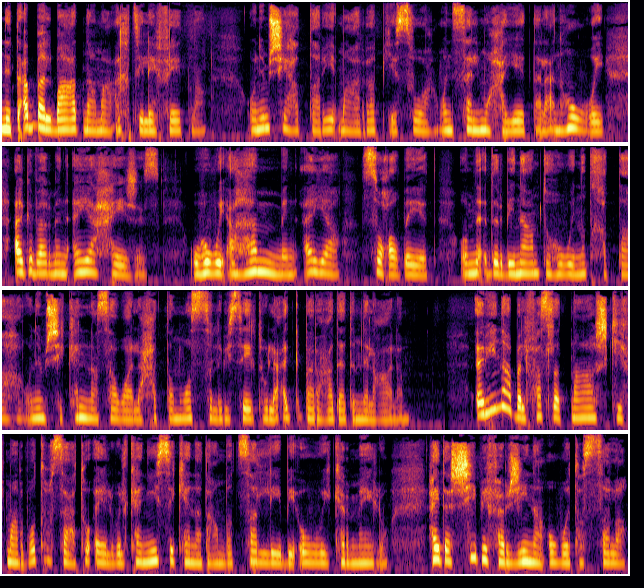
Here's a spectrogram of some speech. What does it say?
نتقبل بعضنا مع اختلافاتنا. ونمشي هالطريق مع الرب يسوع ونسلمه حياتنا لأنه هو أكبر من أي حاجز وهو أهم من أي صعوبات وبنقدر بنعمته هو نتخطاها ونمشي كلنا سوا لحتى نوصل رسالته لأكبر عدد من العالم. قرينا بالفصل 12 كيف مربوط اعتقل والكنيسة كانت عم بتصلي بقوة كرماله. هيدا الشي بفرجينا قوة الصلاة.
